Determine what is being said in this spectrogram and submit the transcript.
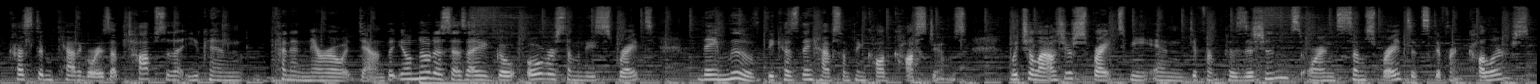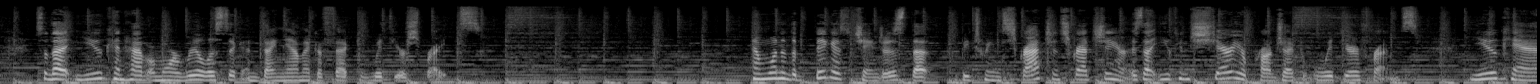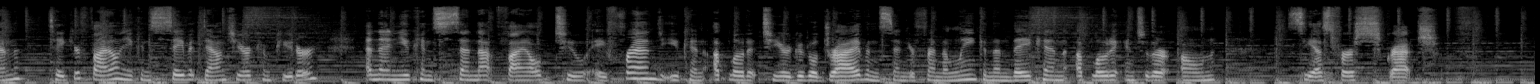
custom categories up top so that you can kind of narrow it down. But you'll notice as I go over some of these sprites, they move because they have something called costumes, which allows your sprite to be in different positions or in some sprites it's different colors so that you can have a more realistic and dynamic effect with your sprites. And one of the biggest changes that between Scratch and Scratch Junior is that you can share your project with your friends. You can take your file and you can save it down to your computer and then you can send that file to a friend. You can upload it to your Google Drive and send your friend a link and then they can upload it into their own CS First Scratch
